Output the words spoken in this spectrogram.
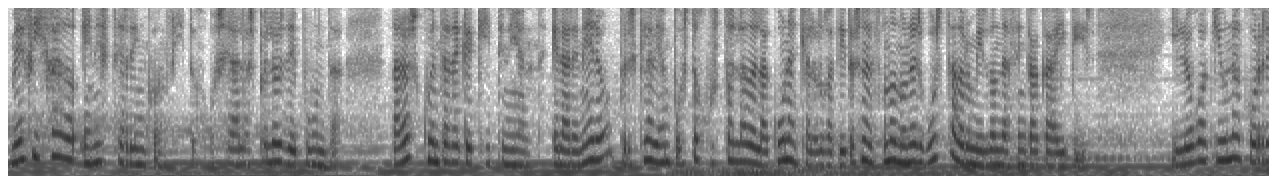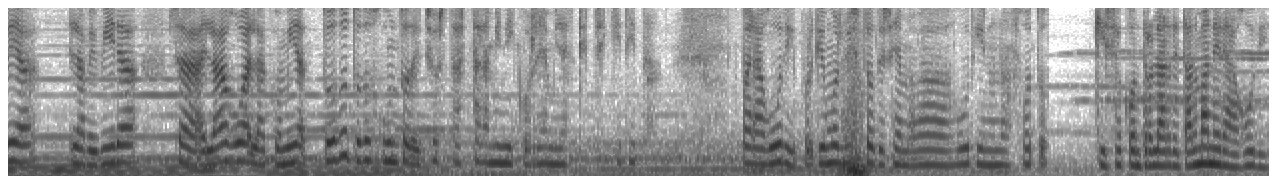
me he fijado en este rinconcito, o sea, los pelos de punta. Daros cuenta de que aquí tenían el arenero, pero es que le habían puesto justo al lado de la cuna, que a los gatitos en el fondo no les gusta dormir donde hacen caca y pis. Y luego aquí una correa, la bebida, o sea, el agua, la comida, todo, todo junto. De hecho, está hasta la mini correa, mirad qué chiquitita. Para Woody, porque hemos visto que se llamaba Woody en una foto. Quiso controlar de tal manera a Goody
